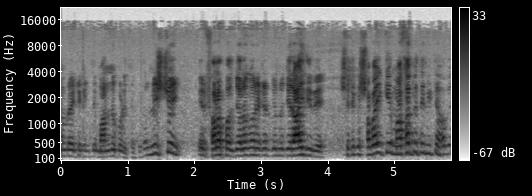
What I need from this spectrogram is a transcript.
আমরা এটাকে যদি মান্য করে থাকি, তাহলে নিশ্চয়ই এর ফলাফল জনগণ এটার জন্য যে রায় দিবে, সেটাকে সবাইকে মাথা পেতে নিতে হবে।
